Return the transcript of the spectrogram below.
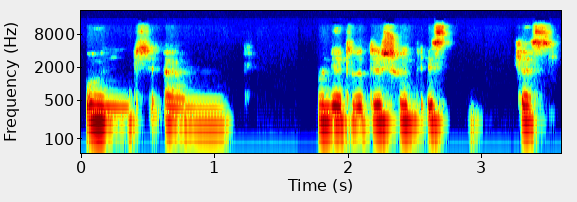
Und, ähm, und der dritte Schritt ist das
